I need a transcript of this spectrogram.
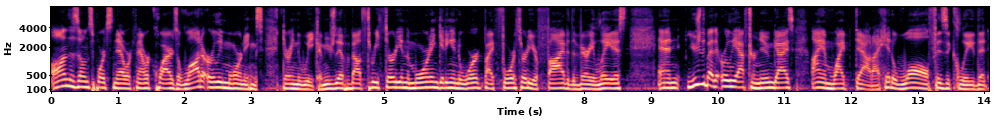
on the Zone Sports Network. And that requires a lot of early mornings during the week. I'm usually up about 3:30 in the morning, getting into work by 4:30 or 5 at the very latest. And usually by the early afternoon, guys, I am wiped out. I hit a wall physically that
